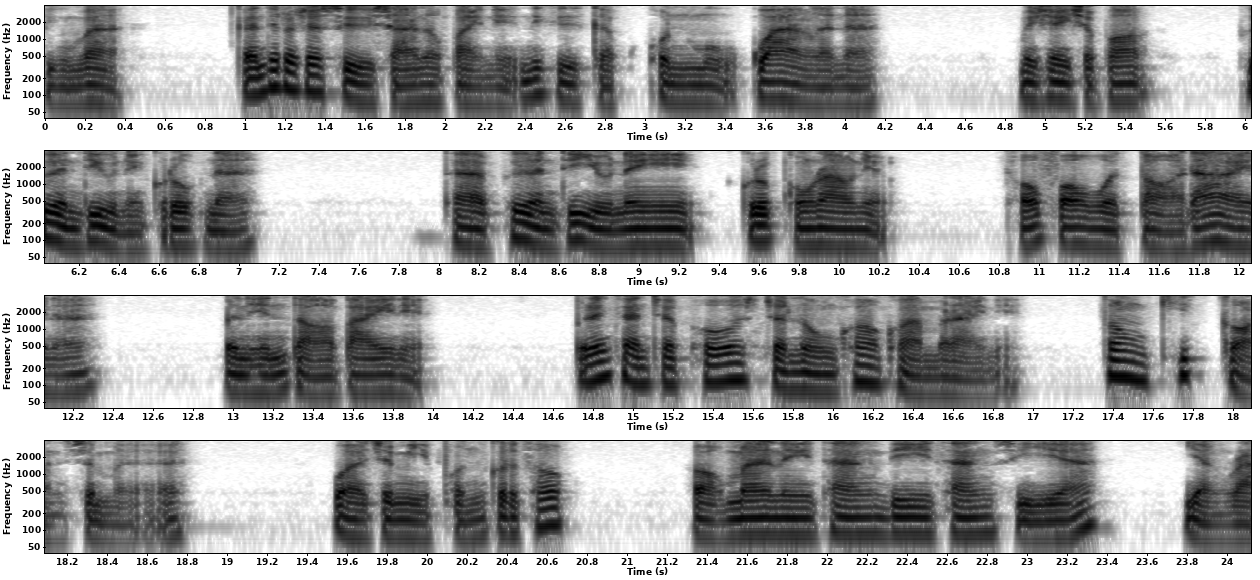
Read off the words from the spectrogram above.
ถึงว่า การที่เราจะสื่อสารออกไปเนี่ยนี่คือกับคนหมู่กว้างแล้วนะ ไม่ใช่เฉพาะเพื่อนที่อยู่ในกลุ่มนะ ถ้าเพื่อนที่อยู่ในกลุ่มของเราเนี่ยเขา forward ต่อได้นะ มันเห็นต่อไปเนี่ยเพราะนั้นการจะโพสต์จะลงข้อความอะไรเนี่ยต้องคิดก่อนเสมอ ว่าจะมีผลกระทบ ออกมาในทางดีทางเสียอย่างไร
